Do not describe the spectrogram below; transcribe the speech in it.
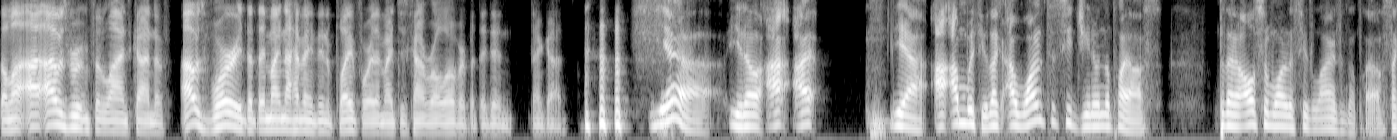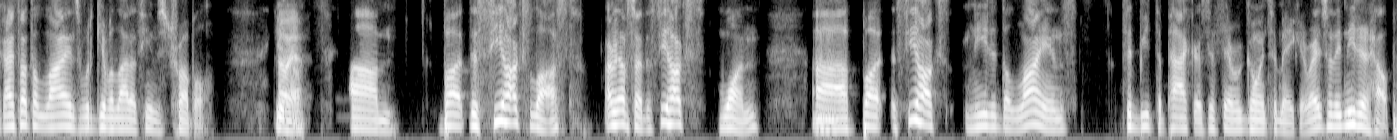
the I, I was rooting for the Lions. Kind of. I was worried that they might not have anything to play for. They might just kind of roll over, but they didn't. Thank God. Yeah, you know, I, I yeah, I, I'm with you. Like, I wanted to see Geno in the playoffs, but then I also wanted to see the Lions in the playoffs. Like, I thought the Lions would give a lot of teams trouble. You Oh, know? Um, but the Seahawks lost. I mean, I'm sorry, the Seahawks won. Uh, but the Seahawks needed the Lions to beat the Packers if they were going to make it, right? So they needed help.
